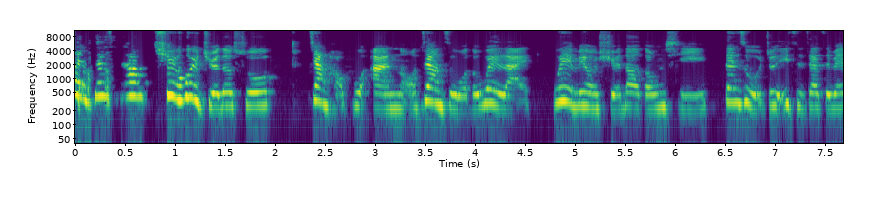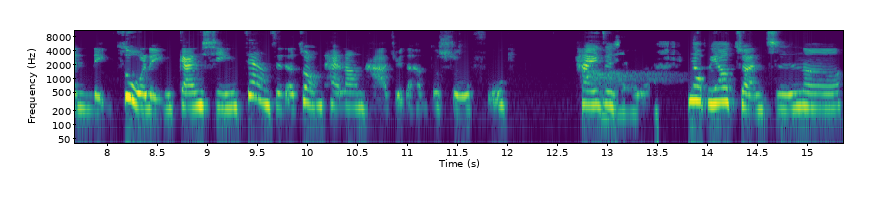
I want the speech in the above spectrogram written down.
对，但是他却会觉得说。这样好不安哦，这样子我的未来我也没有学到东西，但是我就一直在这边领坐领甘心，这样子的状态让他觉得很不舒服。他一直想要不要转职呢？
